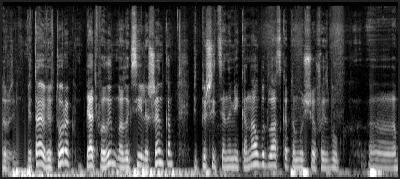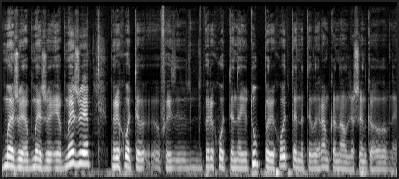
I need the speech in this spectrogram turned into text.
друзі! Вітаю вівторок, 5 хвилин. Олексій Ляшенко. Підпишіться на мій канал, будь ласка, тому що Фейсбук обмежує, обмежує і обмежує. Переходьте, переходьте на YouTube, переходьте на телеграм-канал Ляшенка Головне.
